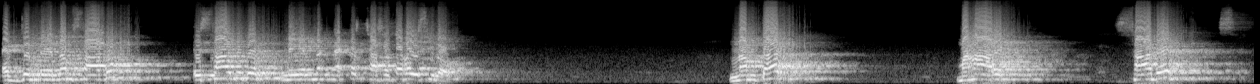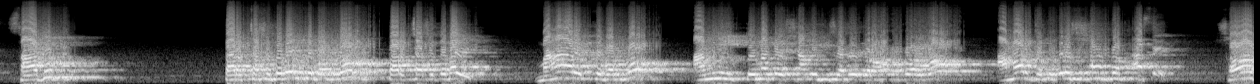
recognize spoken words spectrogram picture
একজন মেয়ের নাম সাদুক। এই সাদুকের মেয়ের একটা ভাই ছিল। নাম তার মাহারেক সাদেক, সাদুক, তার চাচাতো ভাইকে বলল, তার চাচাতো ভাই মাহারেককে বলল, আমি তোমাকে স্বামী হিসাবে গ্রহণ করব, আমার যতগুলো সম্পদ আছে, সব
